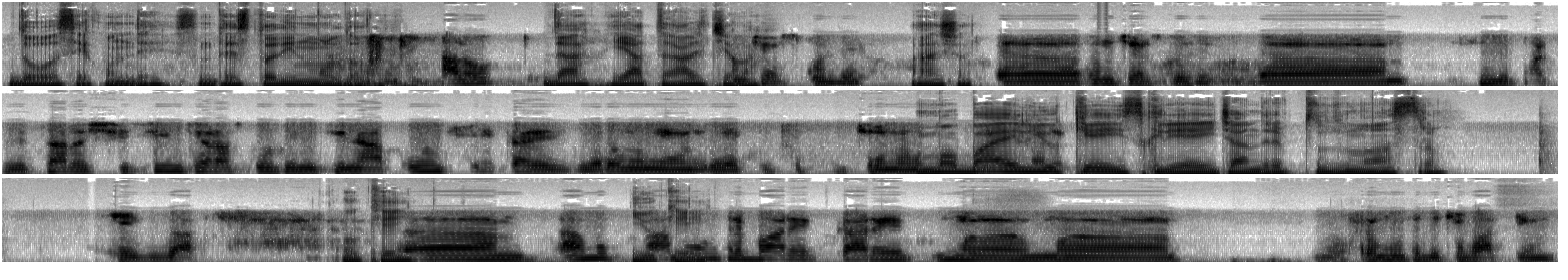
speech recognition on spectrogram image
Două secunde. Sunteți tot din Moldova. Alo? Da, iată, altceva. Îmi cer scuze. Așa. Uh, îmi cer scuze. Uh, sunt departe de țară și sincer ascult emisiunea în fiecare zi. România în direct. Este cele mai Mobile UK scrie aici în dreptul dumneavoastră. Exact. Ok. Uh, am, o, UK. am o întrebare care mă, mă, mă frământă de ceva timp.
